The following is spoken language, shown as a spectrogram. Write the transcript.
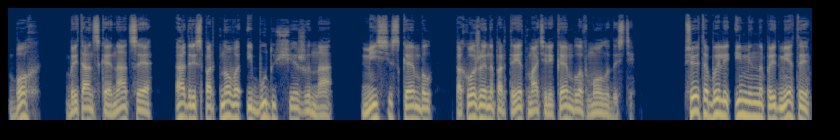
Бог, британская нация, адрес портного и будущая жена, миссис Кэмпбелл, похожая на портрет матери Кэмпбелла в молодости. Все это были именно предметы,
